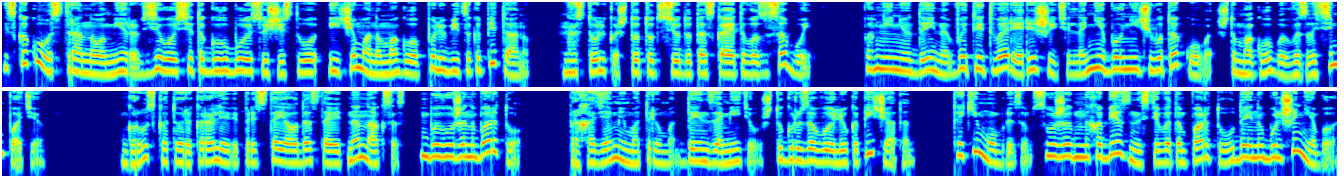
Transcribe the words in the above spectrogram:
из какого странного мира взялось это голубое существо и чем оно могло полюбиться капитану. Настолько, что тот всюду таскает его за собой. По мнению Дейна, в этой твари решительно не было ничего такого, что могло бы вызвать симпатию. Груз, который королеве предстояло доставить на Наксос, был уже на борту. Проходя мимо трюма, Дейн заметил, что грузовой люк опечатан. Таким образом, служебных обязанностей в этом порту у Дейна больше не было.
